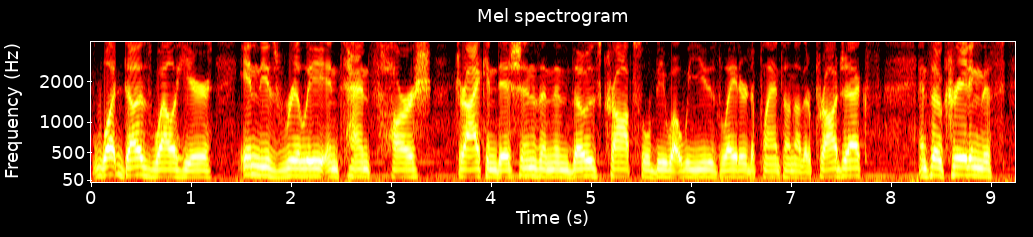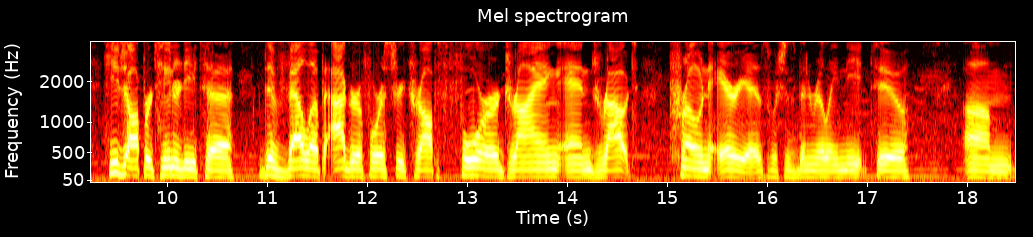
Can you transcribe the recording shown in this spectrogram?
what does well here in these really intense, harsh, dry conditions. And then those crops will be what we use later to plant on other projects. And so creating this huge opportunity to develop agroforestry crops for drying and drought prone areas, which has been really neat too. Um,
